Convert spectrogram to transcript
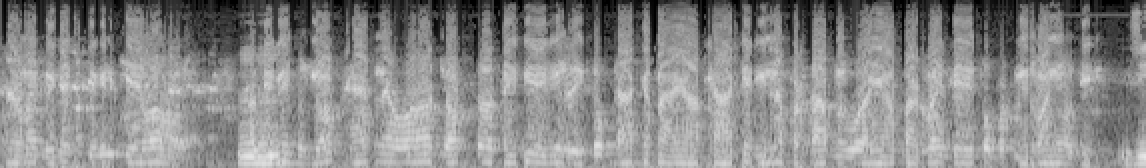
था मैं बीटेक सिविल किया हुआ हूँ। अभी भी तो जॉब है नहीं हो रहा जॉब तो कहीं भी नहीं। मिल रही तो क्या करना है? आपसे आके जिला प्रताप में हुआ यहाँ पर एडवाइस दे तो बहुत मेहरबानी होती जी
